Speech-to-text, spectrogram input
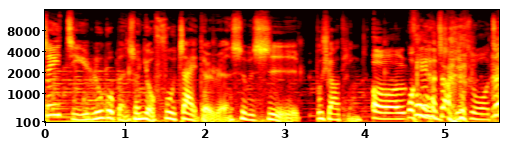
这一集如果本身有负债的人，是不是不需要听？呃，我可以很直接说，这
